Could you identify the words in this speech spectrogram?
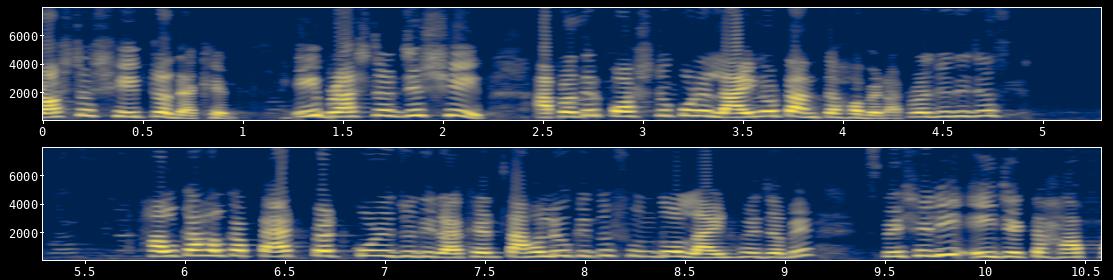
ব্রাশটার শেপটা দেখেন। এই ব্রাশটার যে শেপ আপনাদের কষ্ট করে লাইনও টানতে হবে না। আপনারা যদি জাস্ট হালকা হালকা প্যাট প্যাট করে যদি রাখেন, তাহলেও কিন্তু সুন্দর লাইন হয়ে যাবে স্পেশালি এই যে একটা হাফ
